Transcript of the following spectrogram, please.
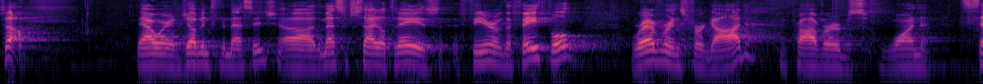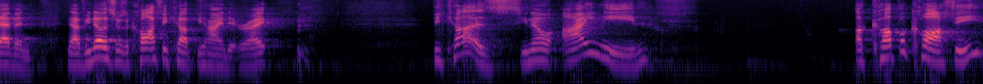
So, now we're going to jump into the message. Uh, the message title today is Fear of the Faithful, Reverence for God, Proverbs 1 7. Now, if you notice, there's a coffee cup behind it, right? Because, you know, I need a cup of coffee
